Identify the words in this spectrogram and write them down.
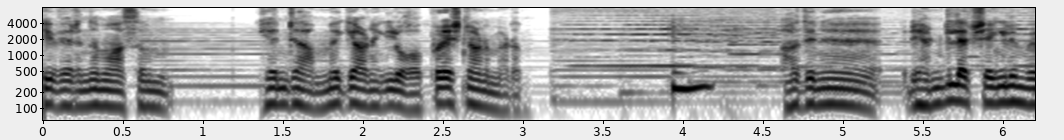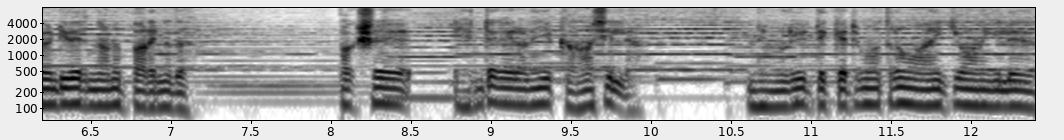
ഈ വരുന്ന മാസം എന്റെ അമ്മയ്ക്കാണെങ്കിൽ ഓപ്പറേഷനാണ് മാഡം. അതിന് രണ്ട് ലക്ഷമെങ്കിലും വേണ്ടി വരുന്നാണ് പറയുന്നത്. പക്ഷേ എന്റെ കയ്യിലാണെങ്കിൽ കാശില്ല. നിങ്ങൾ ഈ ടിക്കറ്റ് മാത്രം വാങ്ങിക്കുവാണെങ്കിൽ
